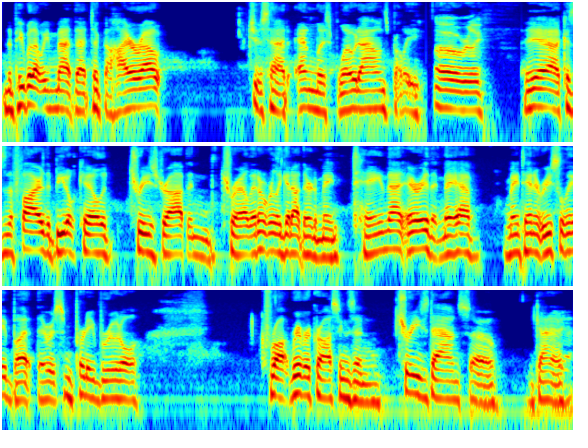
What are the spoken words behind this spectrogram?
And the people that we met that took the higher route just had endless blowdowns. Probably, Oh, really? yeah, because of the fire, the beetle kill, the trees dropped, and the trail. They don't really get out there to maintain that area. They may have maintained it recently, but there was some pretty brutal cro- river crossings and trees down. So, kind of,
